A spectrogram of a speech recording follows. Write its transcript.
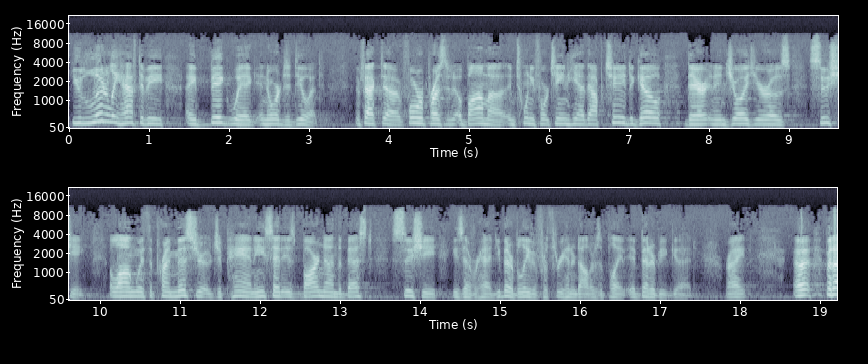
You literally have to be a bigwig in order to do it. In fact, uh, former President Obama in 2014, he had the opportunity to go there and enjoy Jiro's sushi along with the Prime Minister of Japan. And he said is bar none the best sushi he's ever had. You better believe it for $300 a plate. It better be good, right? Uh, but I,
